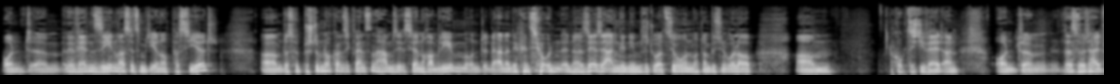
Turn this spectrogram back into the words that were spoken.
und ähm, wir werden sehen, was jetzt mit ihr noch passiert. Ähm, das wird bestimmt noch Konsequenzen haben. Sie ist ja noch am Leben und in der anderen Dimension in einer sehr, sehr angenehmen Situation, macht noch ein bisschen Urlaub. Ähm, guckt sich die Welt an. Und ähm, das wird halt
